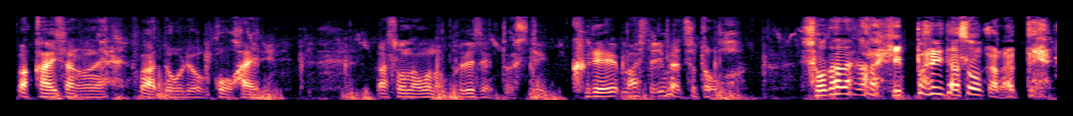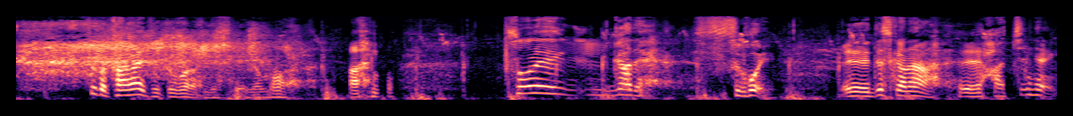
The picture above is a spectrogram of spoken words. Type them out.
まあ、会社のね、まあ、同僚後輩まあ、そんなものをプレゼントしてくれまして、今ちょっと、初だから引っ張り出そうかなって、ちょっと考えてるところなんですけれども、あの、それがね、すごい、えー、ですから、え、8年、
